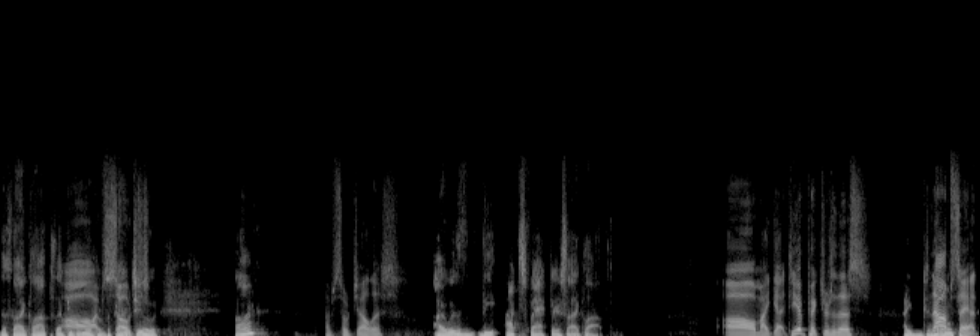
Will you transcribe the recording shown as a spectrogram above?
the Cyclops that people oh, know from I'm the so cartoon. Huh? I'm so jealous. I was the X Factor Cyclops. Oh my god! Do you have pictures of this? I now I'm sad.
